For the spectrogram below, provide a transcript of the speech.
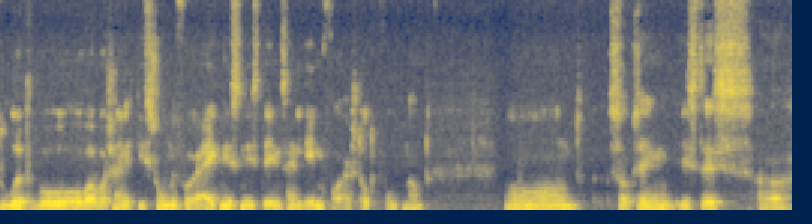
tut, wo aber wahrscheinlich die Summe von Ereignissen ist, die in seinem Leben vorher stattgefunden haben. Und so gesehen ist es äh,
